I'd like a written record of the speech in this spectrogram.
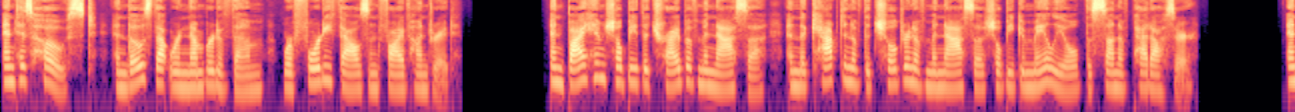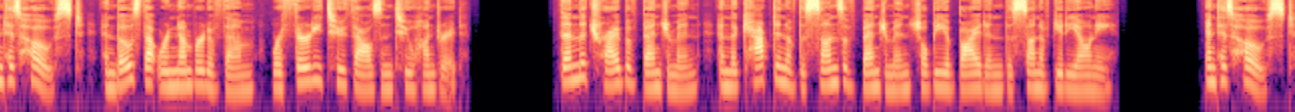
And his host, and those that were numbered of them, were forty thousand five hundred. And by him shall be the tribe of Manasseh, and the captain of the children of Manasseh shall be Gamaliel the son of Pedahzur. And his host, and those that were numbered of them, were thirty two thousand two hundred. Then the tribe of Benjamin, and the captain of the sons of Benjamin shall be Abidan the son of Gideoni. And his host,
